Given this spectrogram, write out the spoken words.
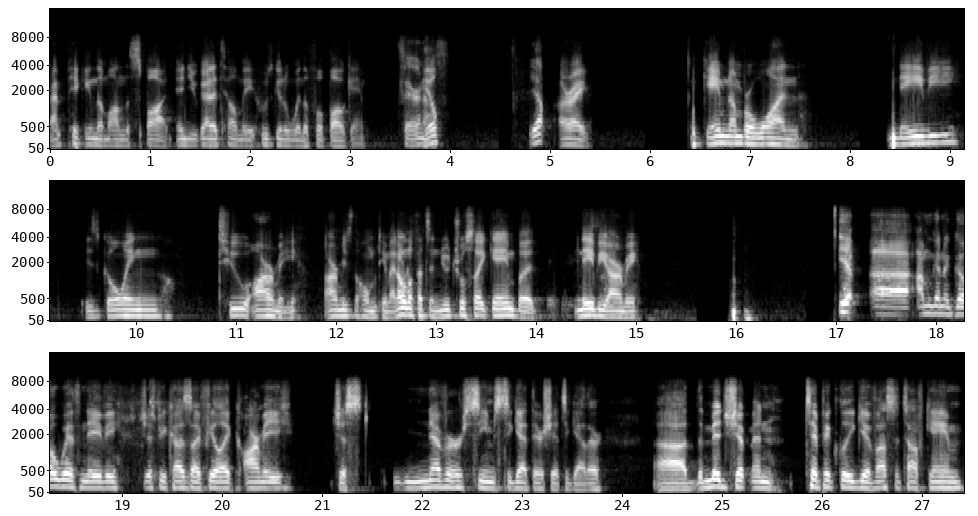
I'm picking them on the spot, and you got to tell me who's going to win the football game. Fair enough. Yep. All right. Game number one Navy is going to Army. Army's the home team. I don't know if that's a neutral site game, but Navy Army. Yep. Uh, I'm going to go with Navy just because I feel like Army just never seems to get their shit together. Uh, the midshipmen typically give us a tough game.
